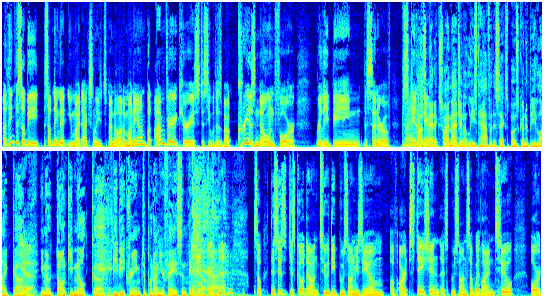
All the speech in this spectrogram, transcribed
I think this will be something that you might actually spend a lot of money on. But I'm very curious to see what this is about. Korea is known for really being the center of Right. skincare. Cosmetics. So I imagine at least half of this expo is going to be like, uh, Yeah. you know, donkey milk uh, BB cream to put on your face and things like that. So this is just go down to the Busan Museum of Art station. That's Busan Subway Line 2. Or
